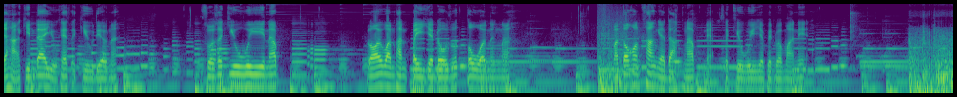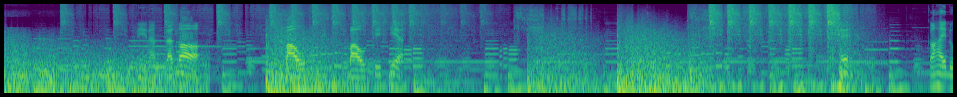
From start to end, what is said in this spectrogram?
จะหากินได้อยู่แค่สกิลเดียวนะ ส่วนสกิล V นะครับ ร้อยวันพันปีจะโดนสักตัวหนึ่งนะ มันต้องค่อนข้างอย่าดักนับเนี่ย สกิล V จะเป็นประมาณนี้ นี่นะแล้วก็เบา เบาเชี่ยเอ๊ะก็ให้ดู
